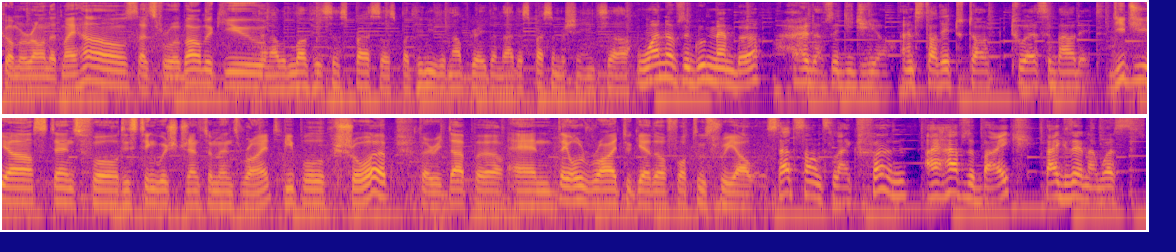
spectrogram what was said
come around at my house, let's throw a barbecue. And I would love his espressos, but he needed an upgrade on that espresso machine, so. One of the group members heard of the DGR and started to talk to us about it. DGR stands for Distinguished Gentleman's Ride. People show up, very dapper, and they all ride together for two, three hours. That sounds like fun. I have the bike. Back then I was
